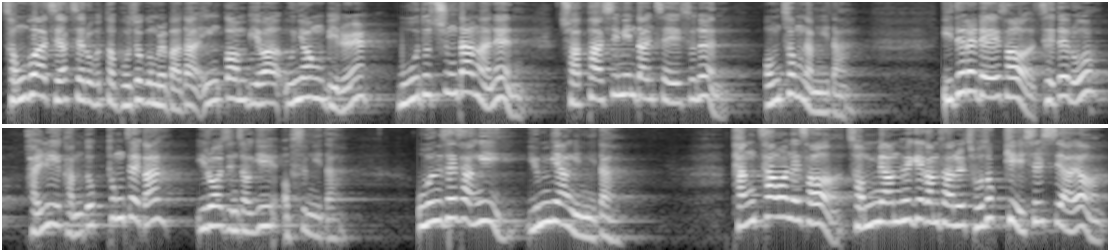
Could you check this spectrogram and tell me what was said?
정부와 지자체로부터 보조금을 받아 인건비와 운영비를 모두 충당하는 좌파 시민단체의 수는 엄청납니다. 이들에 대해서 제대로 관리, 감독, 통제가 이루어진 적이 없습니다. 온 세상이 윤미향입니다. 당 차원에서 전면 회계감사를 조속히 실시하여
